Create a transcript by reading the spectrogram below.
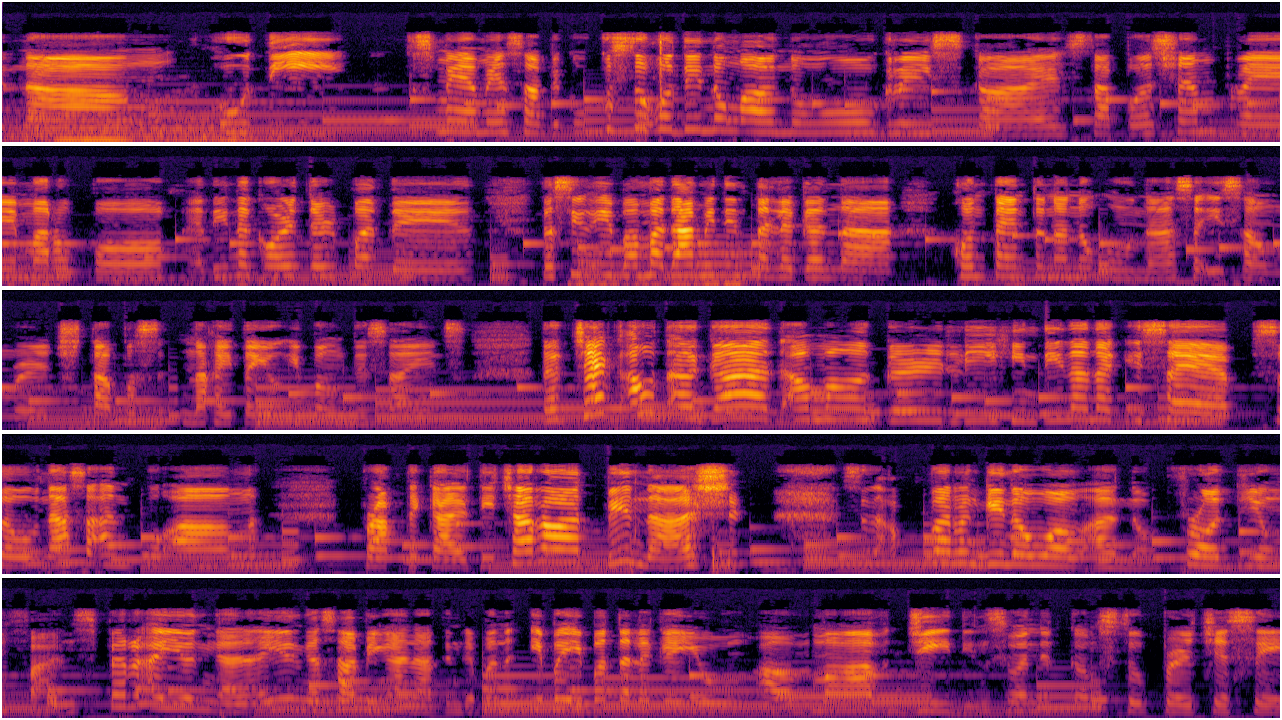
ng hoodie. Tapos maya maya sabi ko, gusto ko din ng ano, gray skies. Tapos syempre, marupok. E di nag-order pa din. Tapos yung iba, madami din talaga na kontento na nung una sa isang merch. Tapos nakita yung ibang designs. Nag-check out agad ang mga girly. Hindi na nag-isip. So, nasaan po ang practicality? Charot, binash. so, parang ginawang ano, fraud yung fans. Pero ayun nga, ayun nga sabi nga natin, 'di ba? Iba-iba talaga yung um, mga JDs when it comes to purchasing.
